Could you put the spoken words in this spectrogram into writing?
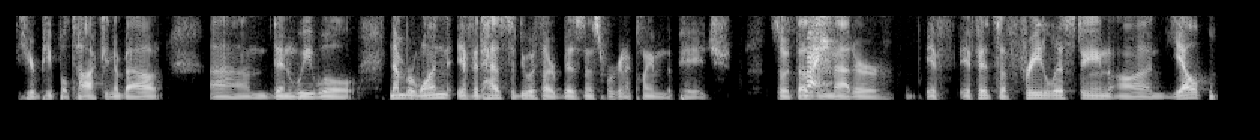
hear people talking about, um, then we will. Number one, if it has to do with our business, we're going to claim the page. So it doesn't right. matter if if it's a free listing on Yelp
